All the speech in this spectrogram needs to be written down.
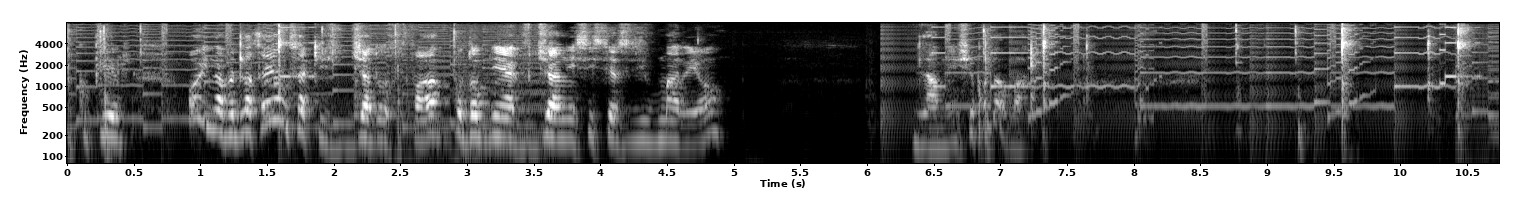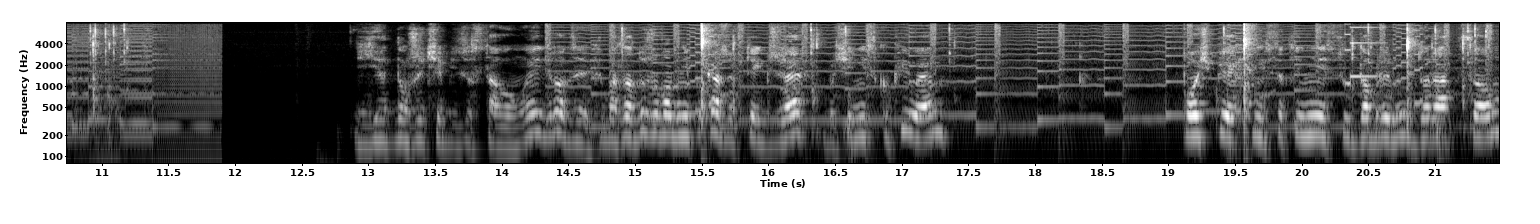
Skupiłem się. Oj, nawet latające jakieś dziadostwa, podobnie jak w Gianni Sisters i Mario. Dla mnie się podoba. Jedno życie mi zostało. Moi drodzy, chyba za dużo wam nie pokażę w tej grze, bo się nie skupiłem. Pośpiech niestety nie jest tu dobrym doradcą.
